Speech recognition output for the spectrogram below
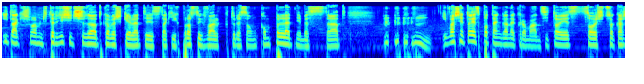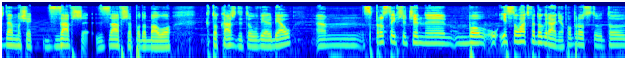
I tak, już mamy 43 dodatkowe szkielety z takich prostych walk, które są kompletnie bez strat. I właśnie to jest potęga nekromancji. To jest coś, co każdemu się zawsze, zawsze podobało. Kto każdy to uwielbiał. Em, z prostej przyczyny, bo jest to łatwe do grania, po prostu. To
